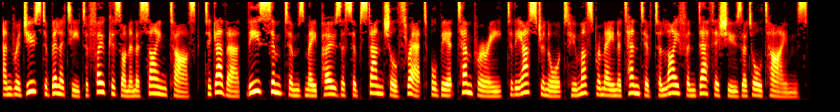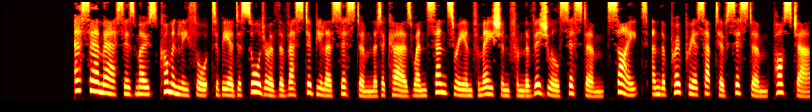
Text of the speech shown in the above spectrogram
and reduced ability to focus on an assigned task. Together, these symptoms may pose a substantial threat albeit temporary to the astronaut who must remain attentive to life and death issues at all times. SMS is most commonly thought to be a disorder of the vestibular system that occurs when sensory information from the visual system sight and the proprioceptive system posture,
